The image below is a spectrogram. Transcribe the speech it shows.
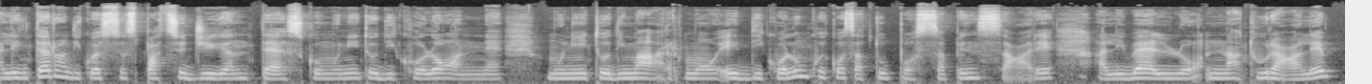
All'interno di questo spazio gigantesco, munito di colonne, munito di marmo e di qualunque cosa tu possa pensare a livello naturale,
